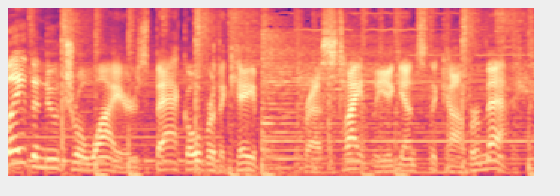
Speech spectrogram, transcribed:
Lay the neutral wires back over the cable. Press tightly against the copper mesh.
